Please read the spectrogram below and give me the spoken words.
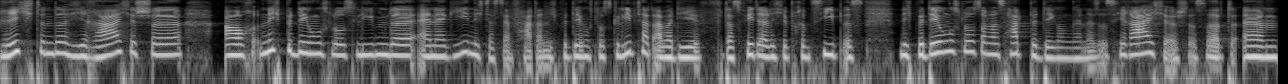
richtende, hierarchische, auch nicht bedingungslos liebende Energie. Nicht, dass der Vater nicht bedingungslos geliebt hat, aber die, das väterliche Prinzip ist nicht bedingungslos, sondern es hat Bedingungen. Es ist hierarchisch. Es hat, ähm,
